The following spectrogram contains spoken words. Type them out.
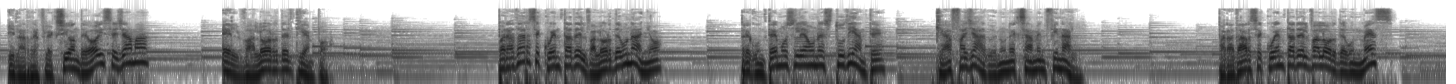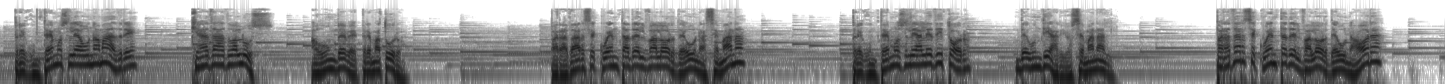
Y la reflexión de hoy se llama El valor del tiempo. Para darse cuenta del valor de un año, preguntémosle a un estudiante que ha fallado en un examen final. Para darse cuenta del valor de un mes, preguntémosle a una madre que ha dado a luz a un bebé prematuro. Para darse cuenta del valor de una semana, preguntémosle al editor de un diario semanal. Para darse cuenta del valor de una hora,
